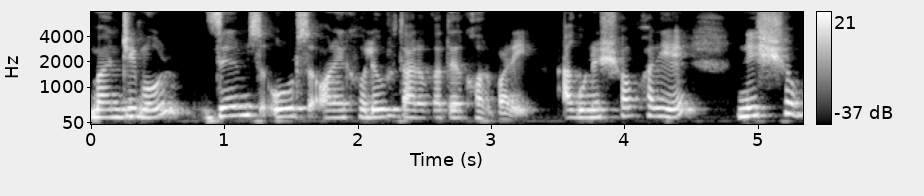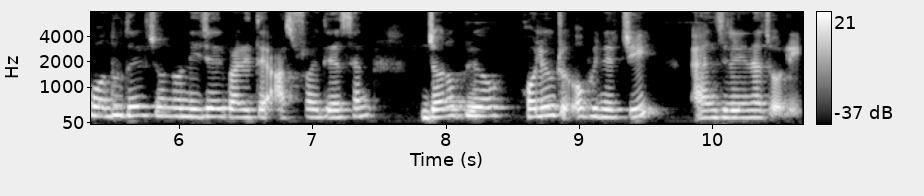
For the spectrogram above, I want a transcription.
Mandy Moore James Woods অনেক হলিউড তারকাদের ঘরবাড়ি। আগুনের সব হারিয়ে নিঃস্ব বন্ধুদের জন্য নিজের বাড়িতে আশ্রয় দিয়েছেন জনপ্রিয় হলিউড অভিনেত্রী অ্যাঞ্জেলিনা জোলি।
